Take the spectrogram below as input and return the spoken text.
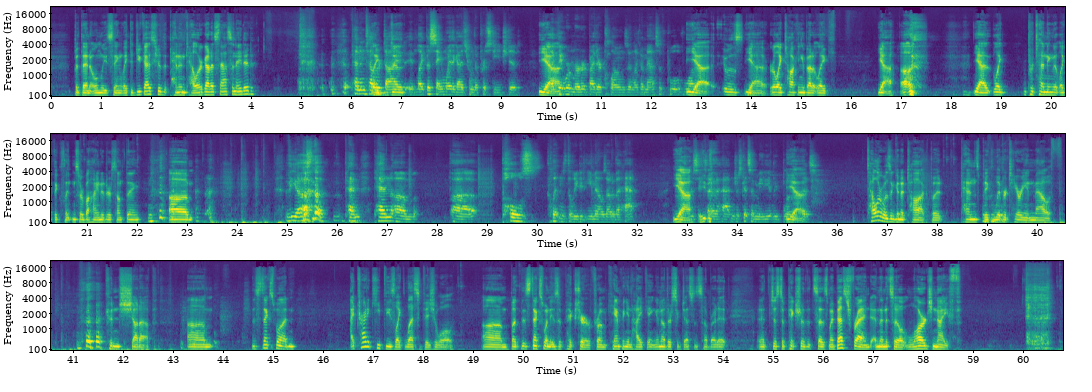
but then only saying like did you guys hear that penn and teller got assassinated Penn and Teller Like, died dude- in like the same way the guys from The Prestige did. yeah Like they were murdered by their clones in like a massive pool of water. yeah it was yeah or like talking about it like yeah uh, yeah like pretending that like the clintons are behind it or something um The uh, Penn Penn um, uh, pulls Clinton's deleted emails out of a hat. yeah Receipts he- out of a hat and just gets immediately blown Yeah. to bits. Teller wasn't gonna talk, but Penn's big libertarian mouth couldn't shut up. Um, this next one, I try to keep these like less visual, um, but this next one is a picture from Camping and Hiking, another suggested subreddit, and it's just a picture that says "my best friend," and then it's a large knife.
